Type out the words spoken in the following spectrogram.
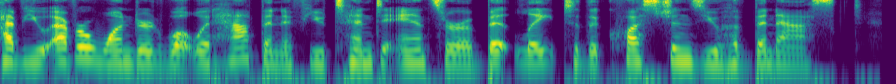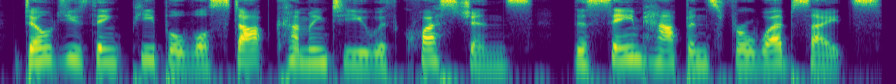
Have you ever wondered what would happen if you tend to answer a bit late to the questions you have been asked? Don't you think people will stop coming to you with questions? The same happens for websites.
